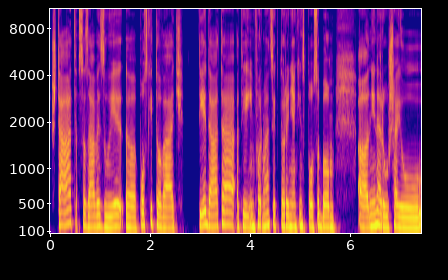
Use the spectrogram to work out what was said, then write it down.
štát sa záväzuje e, poskytovať tie dáta a tie informácie, ktoré nejakým spôsobom nenarúšajú uh,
